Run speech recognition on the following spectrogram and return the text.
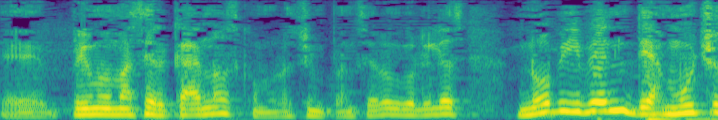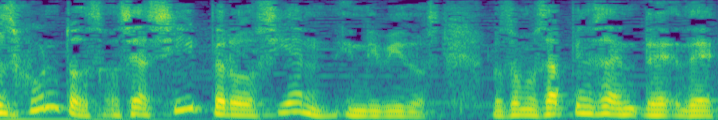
eh, primos más cercanos, como los chimpancés, los gorilas, no viven de a muchos juntos, o sea, sí, pero 100 individuos. Los homo sapiens en- de, de,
